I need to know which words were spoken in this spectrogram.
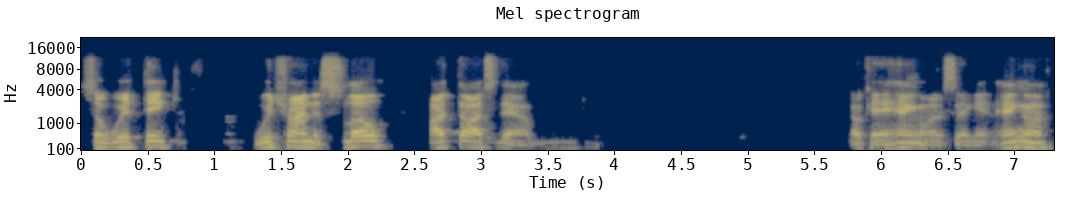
so we're thinking we're trying to slow our thoughts down. Okay, hang on a second. Hang on.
